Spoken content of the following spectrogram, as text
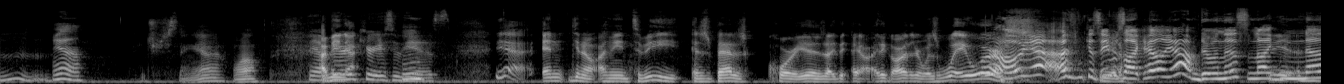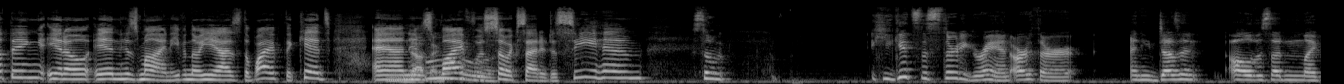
Mm. Yeah. Interesting. Yeah. Well. Yeah. I I'm mean, very I- curious who he hmm. is. Yeah, and you know, I mean, to me, as bad as Quarry is, I, th- I think Arthur was way worse. Oh yeah, because he was Yeah. like, "Hell yeah, I'm doing this," and like Yeah. nothing, you know, in his mind. Even though he has the wife, the kids, and his wife was so excited to see him. So he gets this thirty grand, Arthur, and he doesn't all of a sudden like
